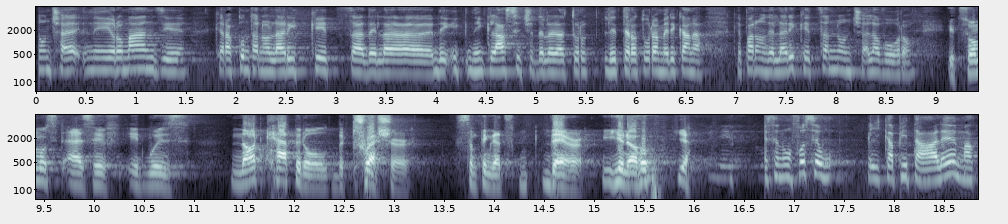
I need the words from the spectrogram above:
Non c'è nei romanzi che raccontano la ricchezza della, dei, nei classici della letteratura americana che parlano della ricchezza non c'è lavoro. It's almost as if it was not capital but treasure, something that's there, you know? Yeah. Se non fosse il capitale, ma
